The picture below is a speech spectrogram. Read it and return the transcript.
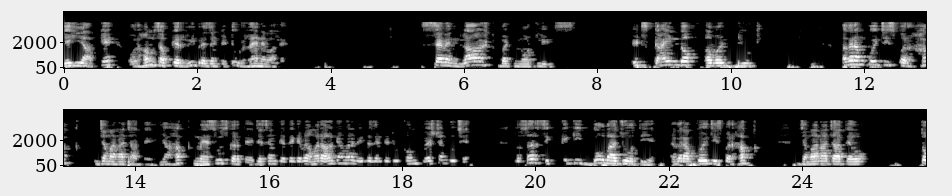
यही आपके और हम सबके रिप्रेजेंटेटिव रहने वाले हैं। सेवन लास्ट बट नॉट लीड्स it's kind of our duty अगर हम कोई चीज़ पर हक जमाना चाहते हैं या हक महसूस करते हैं। जैसे हम कहते हैं कि भाई हमारा हक है, हमारा रिप्रेजेंटेटिव को हम क्वेश्चन पूछे। तो सर, सिक्के की दो बाजू होती है। अगर आप कोई चीज़ पर हक जमाना चाहते हो तो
